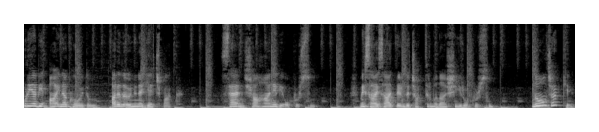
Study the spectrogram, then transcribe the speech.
Buraya bir ayna koydum. Arada önüne geç bak. Sen şahane bir okursun. Mesai saatlerinde çaktırmadan şiir okursun. Ne olacak ki?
